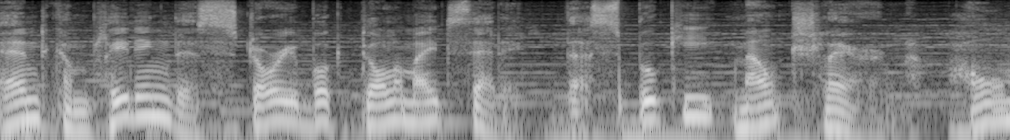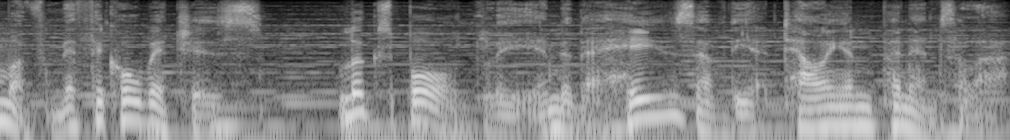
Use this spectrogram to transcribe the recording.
And completing this storybook Dolomite setting, the spooky Mount Schlern, home of mythical witches, looks boldly into the haze of the Italian peninsula.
